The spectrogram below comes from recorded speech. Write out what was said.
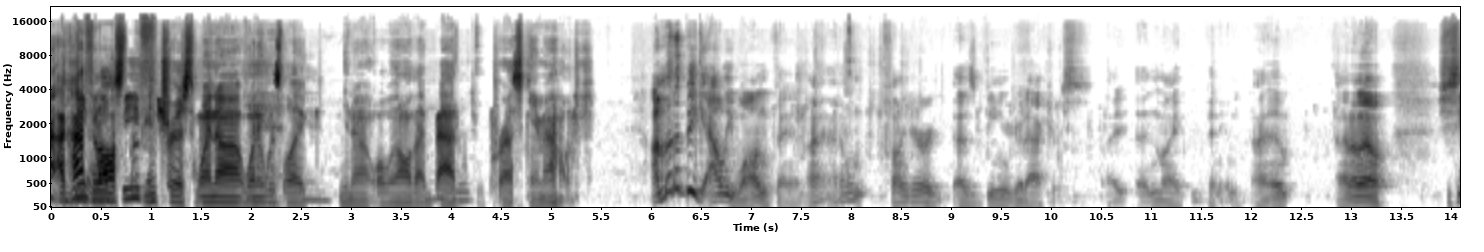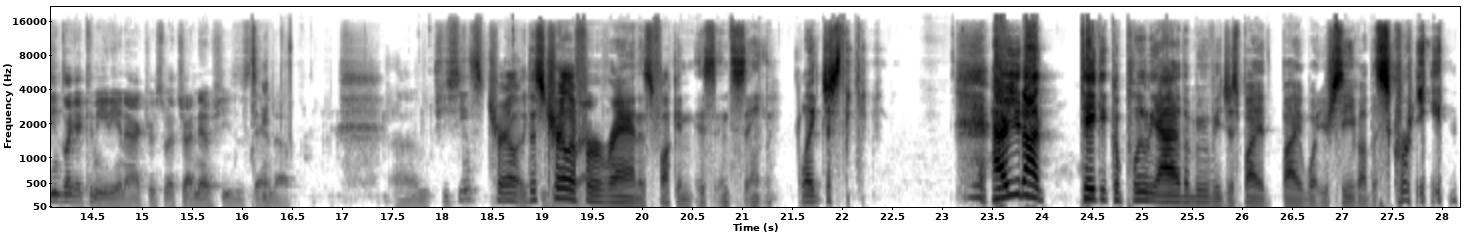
I kind of Beefing off lost beef? interest when uh when it was like you know when all that bad press came out. I'm not a big Ali Wong fan. I, I don't find her as being a good actress, I, in my opinion. I am, I don't know. She seems like a comedian actress, which I know she's a stand-up. Um, she This seems trailer like this trailer for Ran is fucking is insane. Like just how are you not taken completely out of the movie just by by what you're seeing on the screen,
